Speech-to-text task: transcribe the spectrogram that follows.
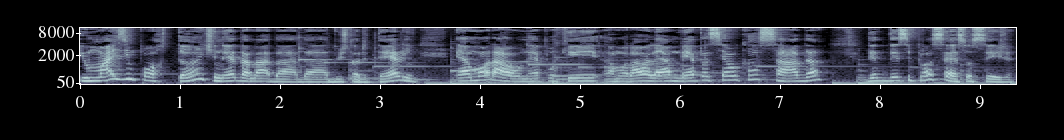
E o mais importante, né, da, da, da do storytelling é a moral, né, porque a moral ela é a meta a ser alcançada dentro desse processo, ou seja,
